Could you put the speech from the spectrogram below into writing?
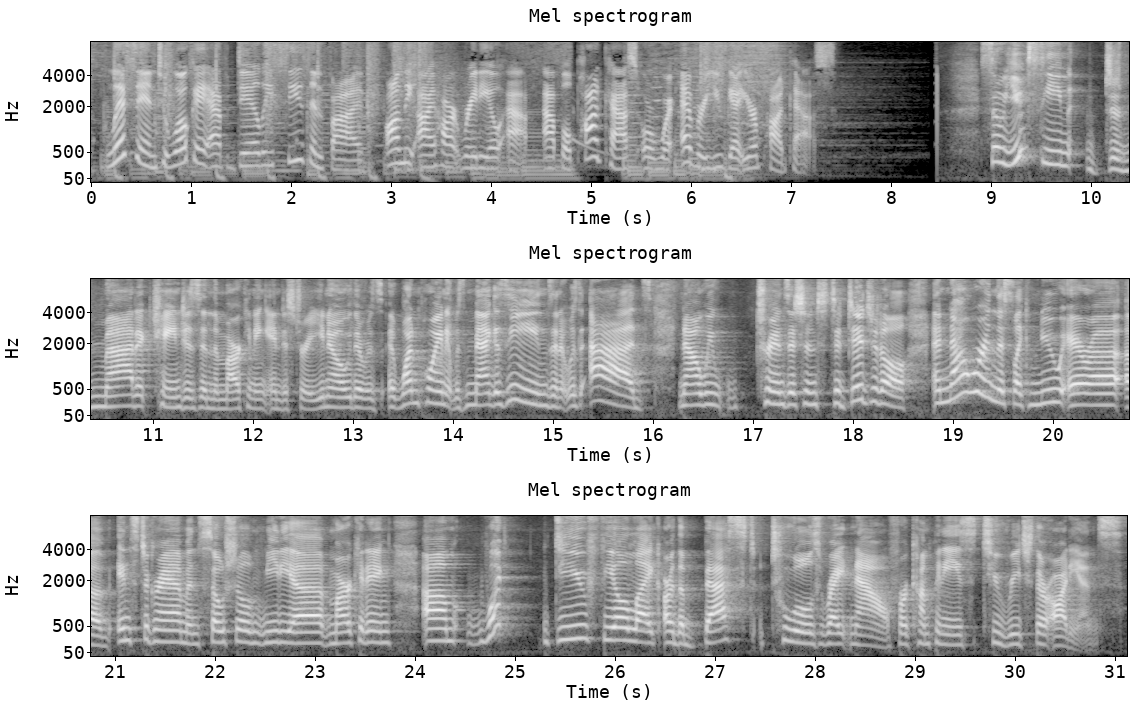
Listen to Woke AF Daily Season 5 on the iHeartRadio app, Apple Podcasts, or wherever you get your podcasts. So you've seen dramatic changes in the marketing industry. You know, there was at one point it was magazines and it was ads. Now we transitioned to digital. And now we're in this like new era of Instagram and social media marketing. Um, what do you feel like are the best tools right now for companies to reach their audience?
